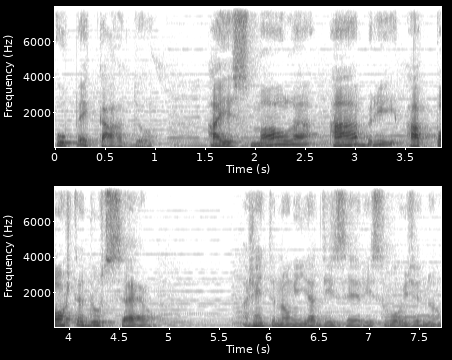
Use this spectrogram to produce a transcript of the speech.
o pecado, a esmola abre a porta do céu. A gente não ia dizer isso hoje, não,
